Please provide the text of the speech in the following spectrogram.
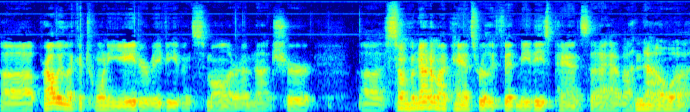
uh, probably like a 28 or maybe even smaller. I'm not sure. Uh, so none of my pants really fit me. These pants that I have on now, uh,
